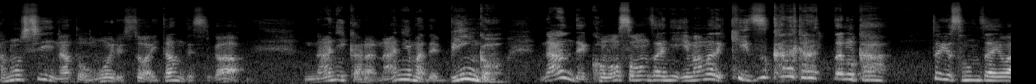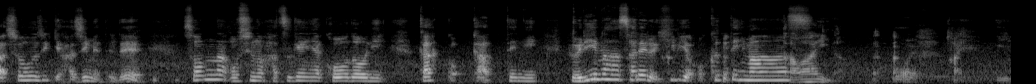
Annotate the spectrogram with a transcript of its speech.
楽しいなと思える人はいたんですが何から何までビンゴ。なんでこの存在に今まで気づかなかったのかという存在は正直初めてでそんな推しの発言や行動にかっこ勝手に振り回される日々を送っています。かわいいな。おい。はい。いいね。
